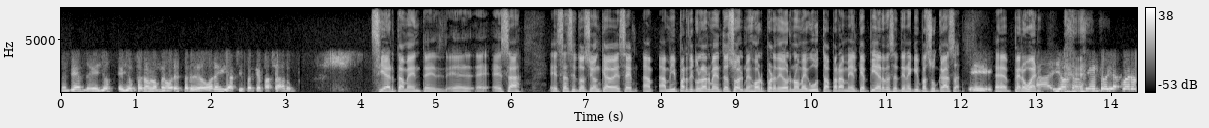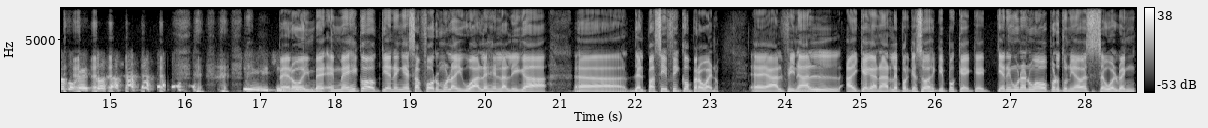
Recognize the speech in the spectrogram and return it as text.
¿Me entiendes? Ellos, ellos fueron los mejores perdedores y así fue que pasaron. Ciertamente, eh, eh, esa, esa situación que a veces, a, mí particularmente eso, el mejor perdedor no me gusta, para mí el que pierde se tiene que ir para su casa, eh, pero bueno. Ah, yo también estoy de acuerdo con esto. pero en, México tienen esa fórmula iguales en la Liga ah, del Pacífico, pero bueno. Al final hay que ganarle porque esos equipos que, que, tienen una nueva oportunidad a veces se vuelven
